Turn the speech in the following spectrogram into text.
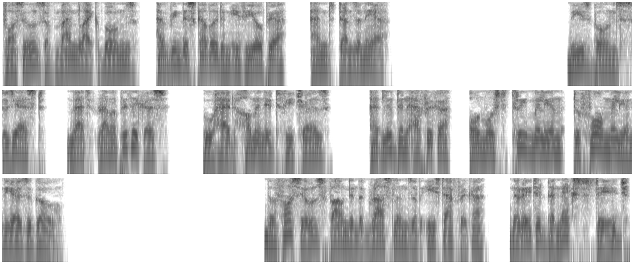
Fossils of man-like bones have been discovered in Ethiopia and Tanzania. These bones suggest that Ramapithecus, who had hominid features, had lived in Africa almost 3 million to 4 million years ago. The fossils found in the grasslands of East Africa narrated the next stage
